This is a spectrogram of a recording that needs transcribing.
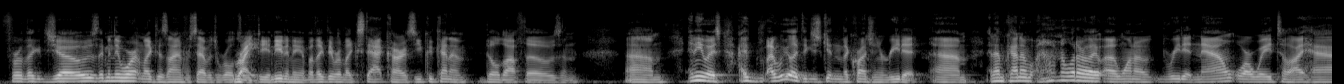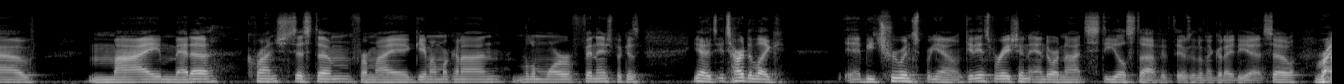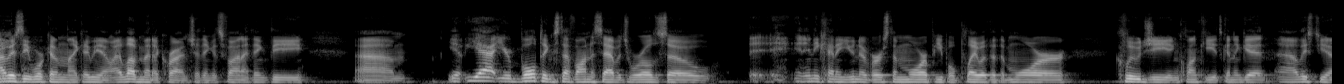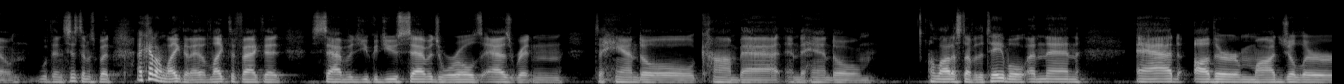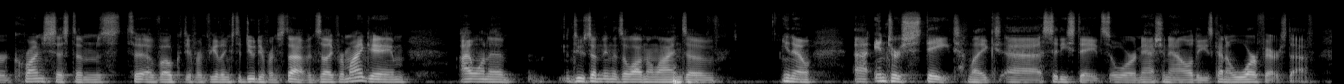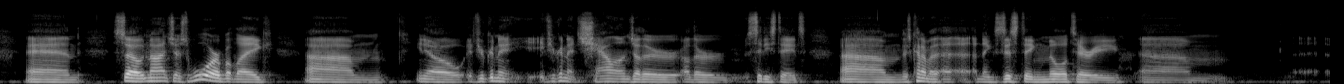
for the Joes. I mean, they weren't like designed for Savage World or Right. D and D anything, but like they were like stat cards. You could kind of build off those. And um, anyways, I, I really like to just get into the crunch and read it. Um, and I'm kind of I don't know whether I, I want to read it now or wait till I have my meta crunch system for my game I'm working on a little more finished because you know it's, it's hard to like eh, be true and you know get inspiration and or not steal stuff if there's another good idea so Right. obviously working on like you know i love meta crunch i think it's fun i think the um you know, yeah you're bolting stuff onto savage world so in any kind of universe the more people play with it the more kludgy and clunky it's going to get uh, at least you know within systems. But i kind of like that. I like the fact that savage you could use savage worlds as written to handle combat and to handle a lot of stuff at the table and then add other modular crunch systems to evoke different feelings to do different stuff. And so like for my game i want to do something that's along the lines of you know uh, interstate like uh, city states or nationalities kind of warfare stuff and so not just war but like um, you know if you're gonna if you're gonna challenge other other city states um, there's kind of a, a- an existing military um,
